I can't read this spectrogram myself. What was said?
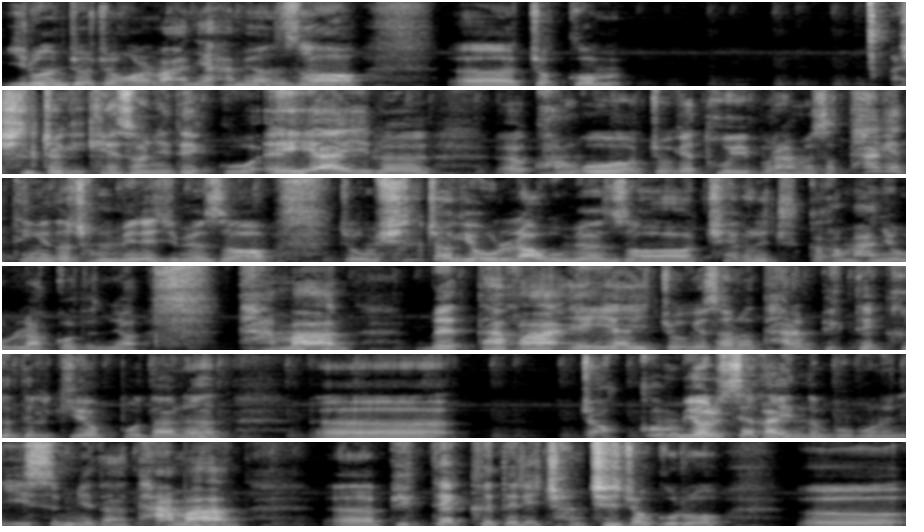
인원 조정을 많이 하면서 어, 조금 실적이 개선이 됐고 AI를 어, 광고 쪽에 도입을 하면서 타겟팅이 더 정밀해지면서 조금 실적이 올라오면서 최근에 주가가 많이 올랐거든요. 다만 메타가 AI 쪽에서는 다른 빅테크들 기업보다는 어, 조금 열세가 있는 부분은 있습니다. 다만 어, 빅테크들이 전체적으로 어,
